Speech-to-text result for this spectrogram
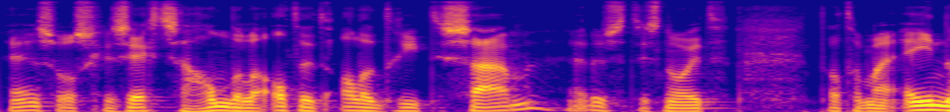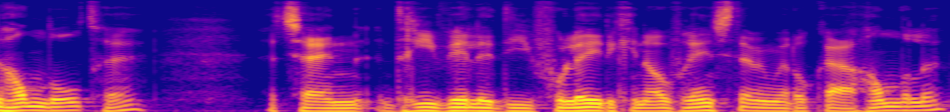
En zoals gezegd, ze handelen altijd alle drie tezamen. Dus het is nooit dat er maar één handelt. Het zijn drie willen die volledig in overeenstemming met elkaar handelen.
